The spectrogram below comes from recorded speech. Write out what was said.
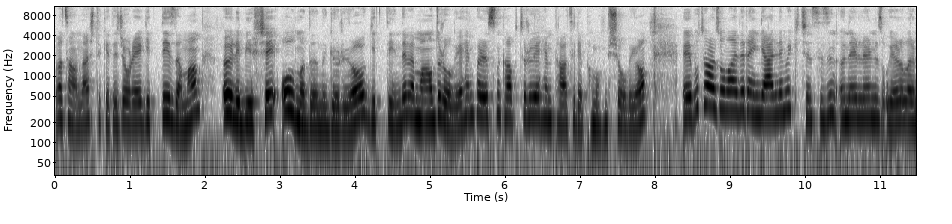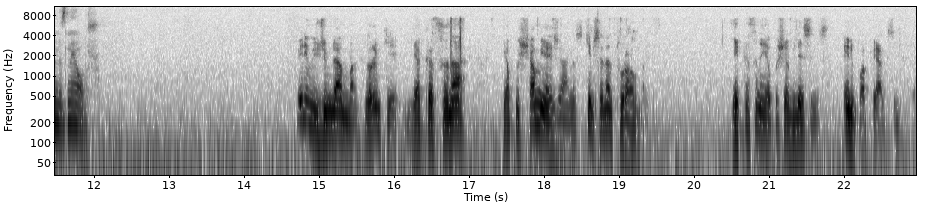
vatandaş, tüketici oraya gittiği zaman öyle bir şey olmadığını görüyor gittiğinde ve mağdur oluyor. Hem parasını kaptırıyor hem tatil yapamamış oluyor. E, bu tarz olayları engellemek için sizin önerileriniz, uyarılarınız ne olur? Benim bir cümlem var. Diyorum ki yakasına yapışamayacağınız kimseden tur almayın. Yakasına yapışabilirsiniz. En ufak bir aksilikte.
